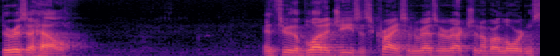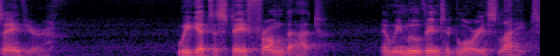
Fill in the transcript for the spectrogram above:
there is a hell. And through the blood of Jesus Christ and resurrection of our Lord and Savior, we get to stay from that and we move into glorious light.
